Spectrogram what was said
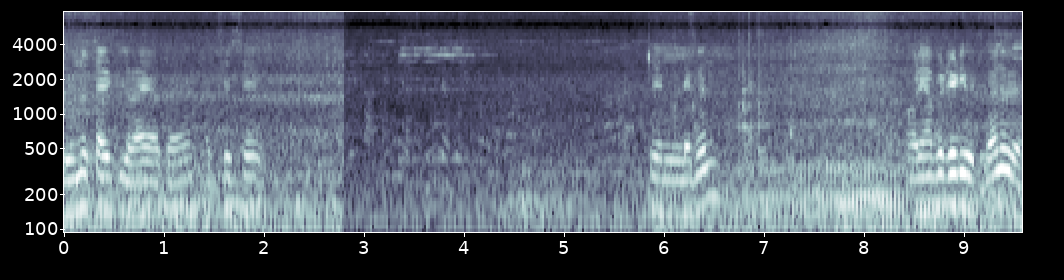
दोनों साइड लगाया जाता है अच्छे से। लेमन। और यहाँ पे रेडी हो चुका है ना मेरा।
